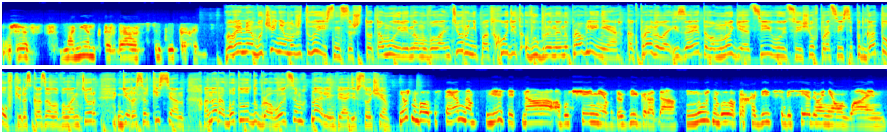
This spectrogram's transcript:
уже в момент, когда все будет проходить. Во время обучения может выясниться, что тому или иному волонтеру не подходит выбранное направление. Как правило, из-за этого многие отсеиваются еще в процессе подготовки, рассказала волонтер Гера Саркисян. Она работала добровольцем на Олимпиаде в Сочи. Нужно было постоянно ездить на обучение в другие города. Нужно было проходить собеседование онлайн,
